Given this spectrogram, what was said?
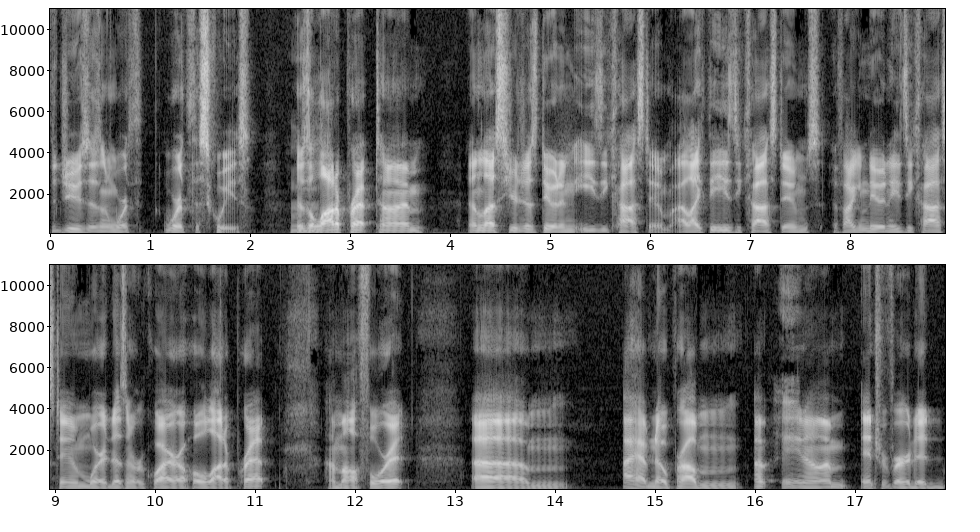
the juice isn't worth worth the squeeze. There's Mm-hmm. a lot of prep time, unless you're just doing an easy costume. I like the easy costumes. If I can do an easy costume where it doesn't require a whole lot of prep, I'm all for it. Um, I have no problem. I, you know, I'm introverted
